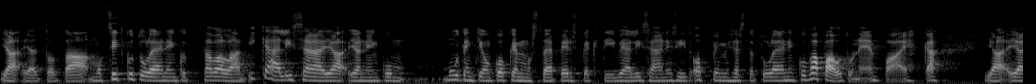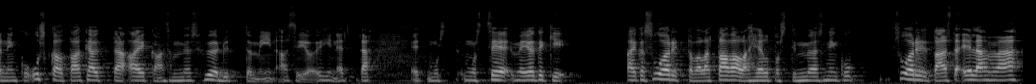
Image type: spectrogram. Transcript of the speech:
Ja, ja tota, mutta sitten kun tulee niin kuin tavallaan ikää lisää ja, ja niin kuin muutenkin on kokemusta ja perspektiiviä lisää, niin siitä oppimisesta tulee niin kuin vapautuneempaa ehkä ja, ja niin kuin uskaltaa käyttää aikaansa myös hyödyttömiin asioihin. Että et musta must se, me jotenkin aika suorittavalla tavalla helposti myös niin kuin suoritetaan sitä elämää,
